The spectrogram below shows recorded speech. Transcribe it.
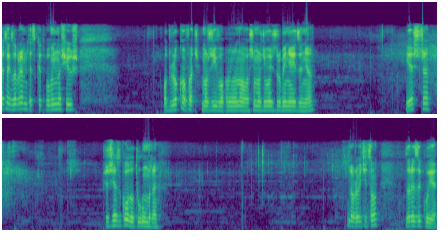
Teraz jak zabrałem deskę, to powinno się już odblokować możliwo, no, no właśnie możliwość zrobienia jedzenia. Jeszcze? Przecież ja z głodu tu umrę. Dobra, wiecie co? Zaryzykuję.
